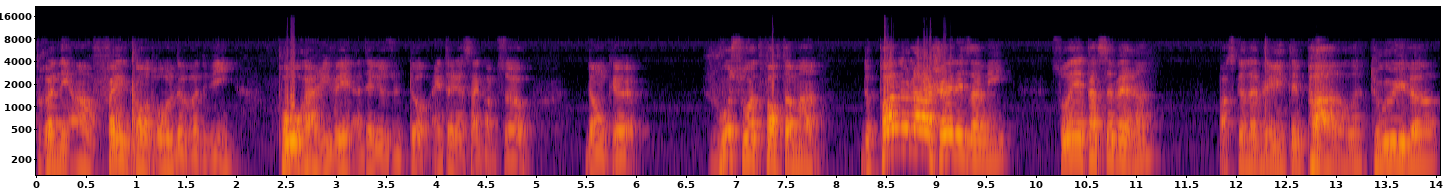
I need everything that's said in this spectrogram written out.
prenez enfin le contrôle de votre vie pour arriver à des résultats intéressants comme ça. Donc, je vous souhaite fortement de ne pas nous lâcher, les amis. Soyez persévérants, parce que la vérité parle, tout est là,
